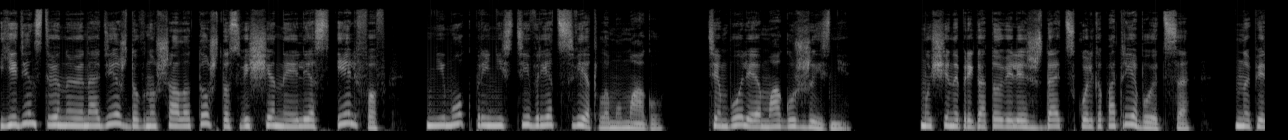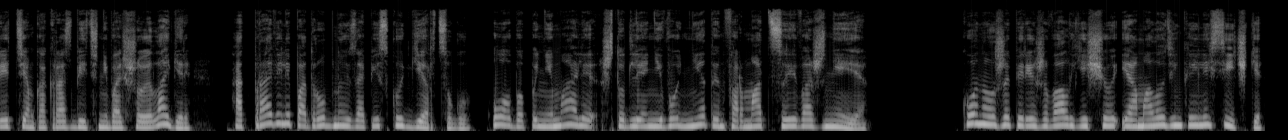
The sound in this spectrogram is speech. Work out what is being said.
Единственную надежду внушало то, что священный лес эльфов не мог принести вред светлому магу, тем более магу жизни. Мужчины приготовились ждать, сколько потребуется, но перед тем, как разбить небольшой лагерь, отправили подробную записку герцогу. Оба понимали, что для него нет информации важнее. Коннелл же переживал еще и о молоденькой лисичке,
